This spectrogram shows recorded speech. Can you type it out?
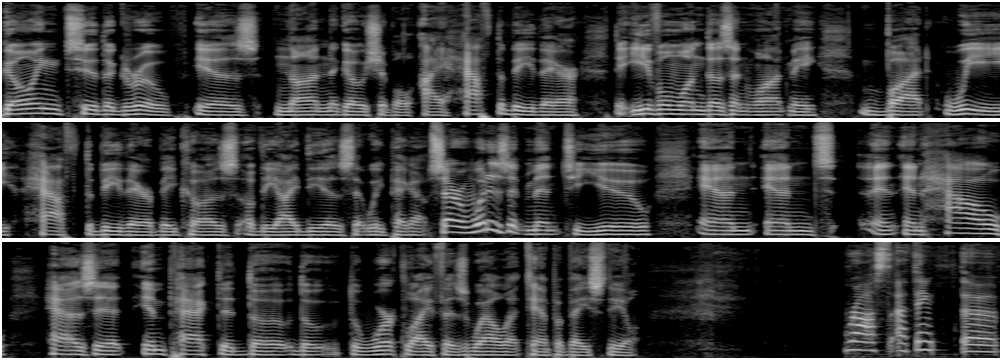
going to the group is non negotiable. I have to be there. The evil one doesn't want me, but we have to be there because of the ideas that we pick up. Sarah, what has it meant to you and and and, and how has it impacted the, the, the work life as well at Tampa Bay Steel? Ross, I think the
